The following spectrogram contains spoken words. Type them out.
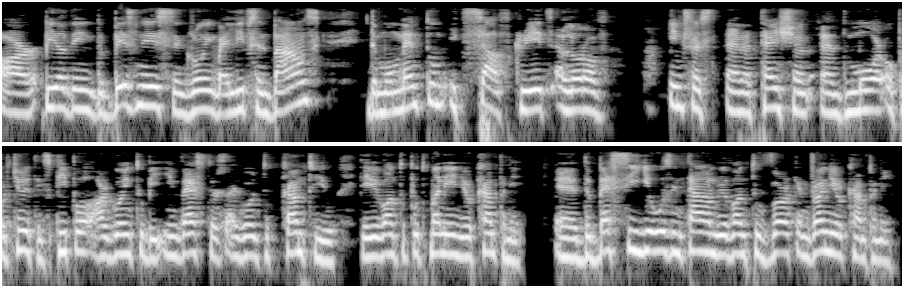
are building the business and growing by leaps and bounds, the momentum itself creates a lot of interest and attention and more opportunities. People are going to be investors are going to come to you. They want to put money in your company. Uh, the best CEOs in town will want to work and run your company.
